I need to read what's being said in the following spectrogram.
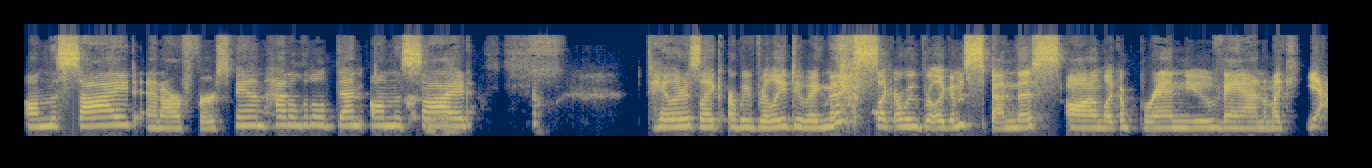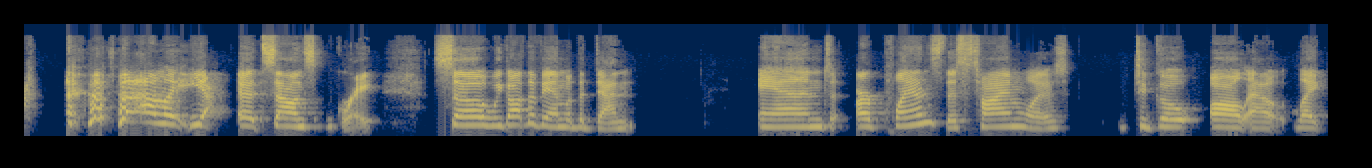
on the side, and our first van had a little dent on the oh. side. Taylor's like, Are we really doing this? Like, are we really going to spend this on like a brand new van? I'm like, Yeah. I'm like, Yeah, it sounds great. So we got the van with the dent. And our plans this time was to go all out, like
